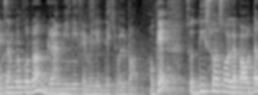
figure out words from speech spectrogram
এক্সাম্পল ক'ত পাওঁ? গ্ৰামিনী ফেমিলিত দেখিবলৈ পাওঁ okay so' this was all about the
